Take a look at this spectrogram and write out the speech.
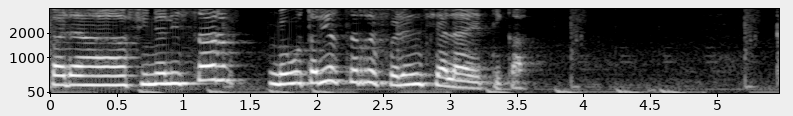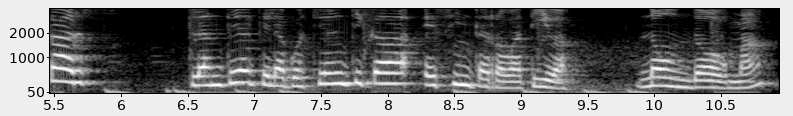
Para finalizar, me gustaría hacer referencia a la ética. Kars plantea que la cuestión ética es interrogativa, no un dogma,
